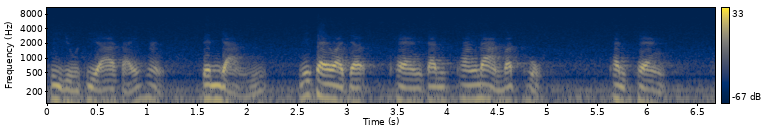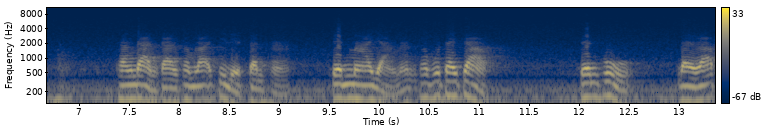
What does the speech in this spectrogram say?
ที่อยู่ที่อาศัยให้ เป็นอย่างนี้นี่ใช่ว่าจะแข่งกันทางด้านวัตถุท่านแข่งทางด้านการชำระกิเลสตัณหา เป็นมาอย่างนั้น พระพุทธเจ้า เป็นผู้ได้รับ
